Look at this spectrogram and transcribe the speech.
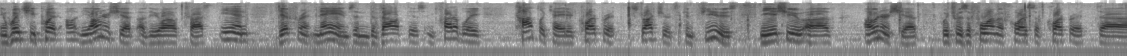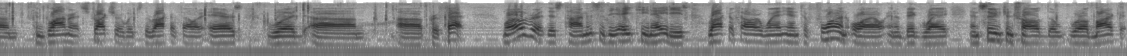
in which he put the ownership of the oil trust in different names and developed this incredibly complicated corporate structure to confuse the issue of ownership, which was a form, of course, of corporate um, conglomerate structure which the Rockefeller heirs would um, uh, perfect. Moreover, at this time, this is the 1880s, Rockefeller went into foreign oil in a big way and soon controlled the world market.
